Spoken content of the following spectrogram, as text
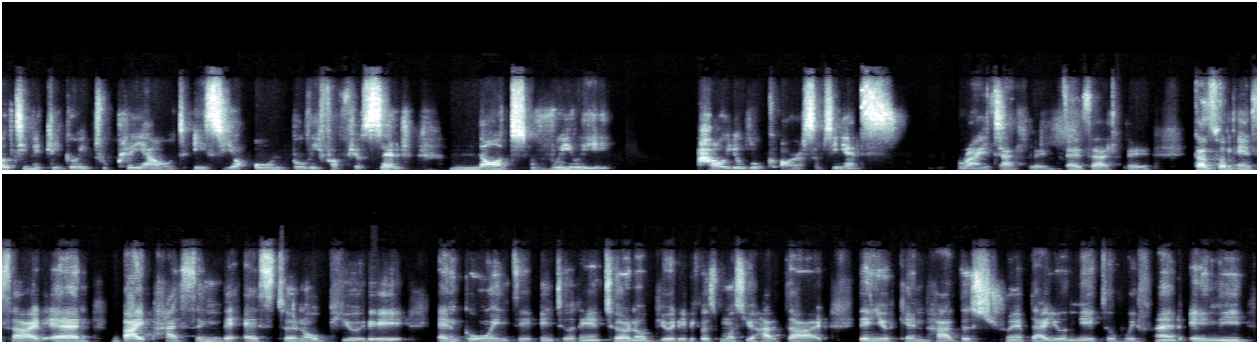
ultimately going to play out is your own belief of yourself, not really how you look or something else. Right. Exactly. Exactly. Comes from inside and bypassing the external beauty and going deep into the internal beauty because once you have that then you can have the strength that you need to withstand any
